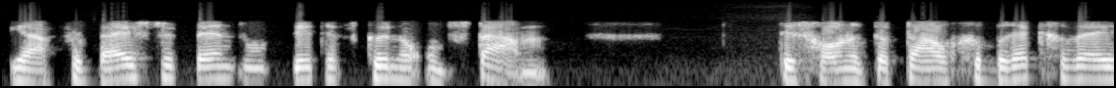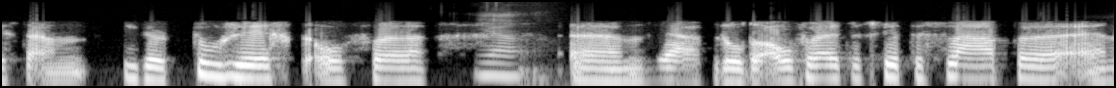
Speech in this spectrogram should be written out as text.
ja, verbijsterd bent hoe dit heeft kunnen ontstaan het is gewoon een totaal gebrek geweest aan ieder toezicht. Of uh, ja. Um, ja, ik bedoel, de overheid heeft zitten slapen. En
